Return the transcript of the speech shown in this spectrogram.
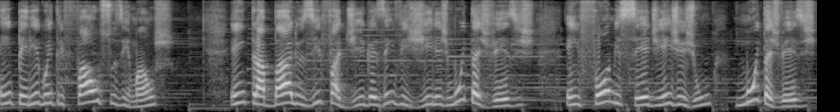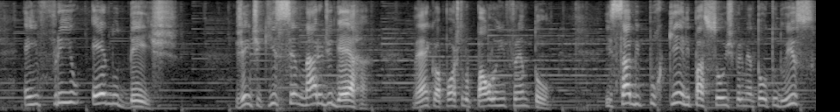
em perigo entre falsos irmãos, em trabalhos e fadigas, em vigílias, muitas vezes, em fome e sede, em jejum, muitas vezes, em frio e nudez. Gente, que cenário de guerra! Né, que o apóstolo Paulo enfrentou. E sabe por que ele passou e experimentou tudo isso?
